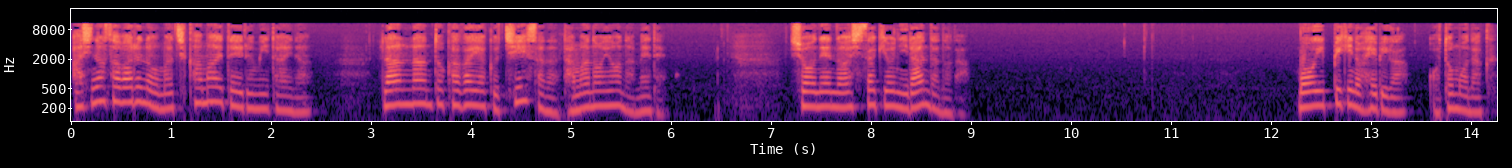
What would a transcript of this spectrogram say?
足の触るのを待ち構えているみたいな乱々と輝く小さな玉のような目で少年の足先を睨んだのだ。もう一匹の蛇が音もなく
